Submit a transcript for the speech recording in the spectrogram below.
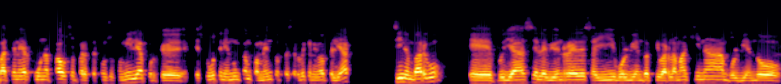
va a tener una pausa para estar con su familia porque estuvo teniendo un campamento a pesar de que no iba a pelear. Sin embargo, eh, pues ya se le vio en redes ahí volviendo a activar la máquina, volviendo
